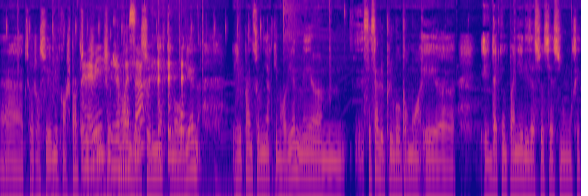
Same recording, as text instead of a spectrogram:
Euh, tu vois, j'en suis ému quand je parle parce que j'ai plein de souvenirs qui me reviennent. J'ai plein de souvenirs qui me reviennent, mais euh, c'est ça le plus beau pour moi. Et, euh, et d'accompagner des associations, etc.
